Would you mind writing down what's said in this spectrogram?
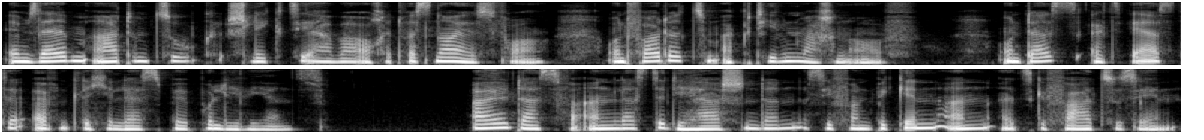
Im selben Atemzug schlägt sie aber auch etwas Neues vor und fordert zum aktiven Machen auf. Und das als erste öffentliche Lesbe Boliviens. All das veranlasste die Herrschenden, sie von Beginn an als Gefahr zu sehen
